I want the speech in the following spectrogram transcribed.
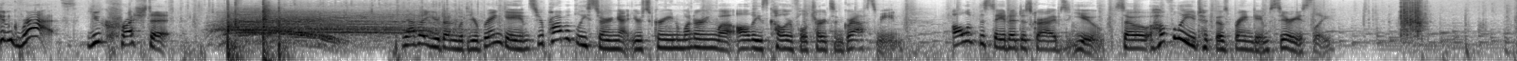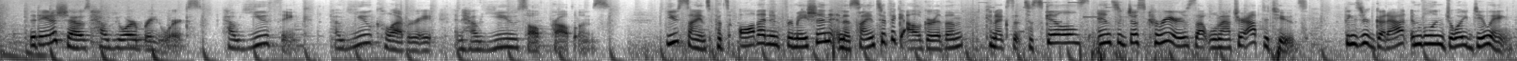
Congrats! You crushed it! Now that you're done with your brain games, you're probably staring at your screen wondering what all these colorful charts and graphs mean. All of this data describes you, so hopefully you took those brain games seriously. The data shows how your brain works, how you think, how you collaborate, and how you solve problems. YouScience puts all that information in a scientific algorithm, connects it to skills, and suggests careers that will match your aptitudes, things you're good at and will enjoy doing.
